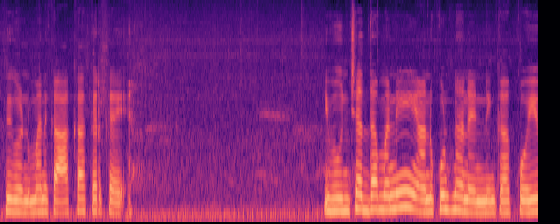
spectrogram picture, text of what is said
ఇదిగోండి మనకి ఆకాకరకాయ ఇవి ఉంచేద్దామని అనుకుంటున్నానండి. ఇంకా కొయ్య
